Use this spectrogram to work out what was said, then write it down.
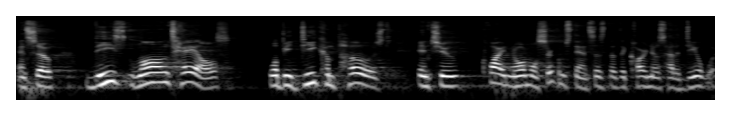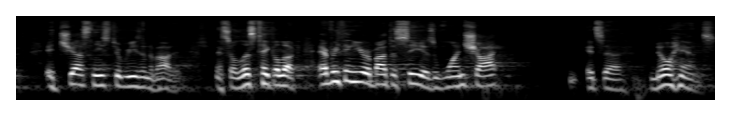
And so these long tails will be decomposed into quite normal circumstances that the car knows how to deal with. It just needs to reason about it. And so let's take a look. Everything you're about to see is one shot. It's a no hands.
